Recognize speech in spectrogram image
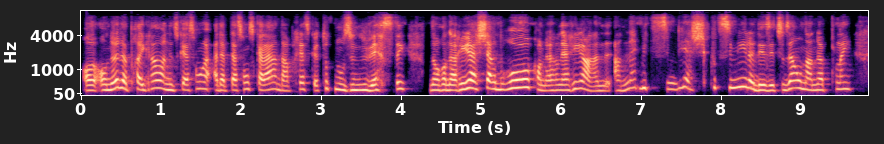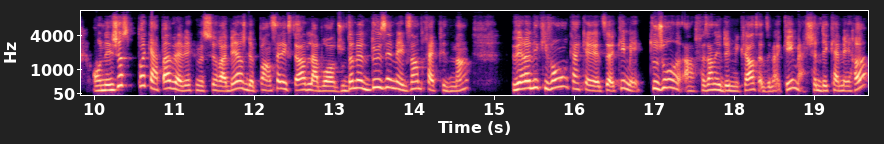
On, a le programme en éducation adaptation scolaire dans presque toutes nos universités. Donc, on a eu à Sherbrooke, on a, a eu en, Abitibi, à Chicoutimi, là, des étudiants, on en a plein. On n'est juste pas capable avec M. Roberge de penser à l'extérieur de la boîte. Je vous donne un deuxième exemple rapidement. Véronique Yvon, quand elle a dit, OK, mais toujours en faisant les demi-classes, elle dit, OK, mais achète des caméras.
